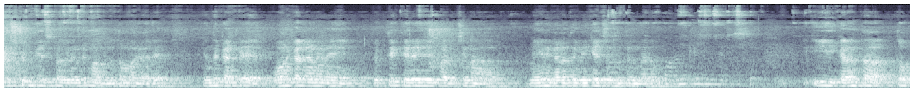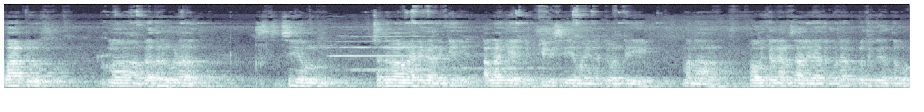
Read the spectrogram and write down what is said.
దృష్టికి తీసుకెళ్ళింది మా విడతమ్మ గారే. ఎందుకంటే పవన్ కళ్యాణ్ అనే వ్యక్తి తెలియజేయపరిచిన మెయిన్ ఘనత మీకే చెందుతుంది మేడం. ఈ ఘనతతో పాటు మా బ్రదర్ కూడా సీఎం చంద్రబాబు నాయుడు గారికి అలాగే డిప్యూటీ సీఎం అయినటువంటి మన పవన్ కళ్యాణ్ సార్ గారు కూడా కృతజ్ఞతలు.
